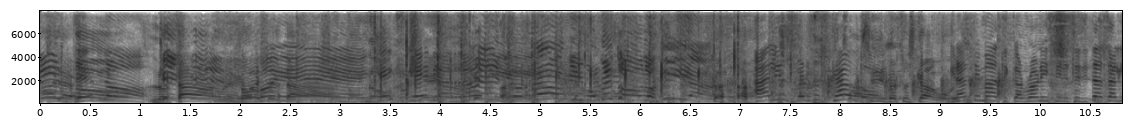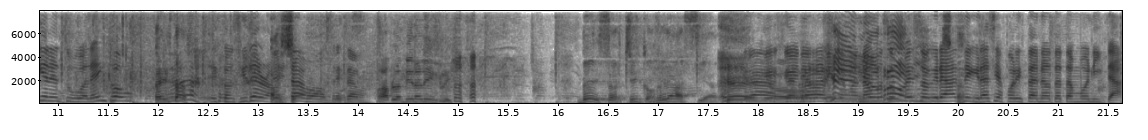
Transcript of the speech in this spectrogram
vaya. Yendo. Los árboles, todo eso está. Qué genio, Ronnie. Todos los días. Aliens versus Cowboys. Sí, versus Cowboys. Gran temática, Ronnie. Si necesitas a alguien en tu elenco, ahí estás. Eh, considera. Ahí estamos, ahí estamos. Hablan bien el inglés. Besos, chicos, gracias. Qué genio, Ronnie. Te mandamos un beso grande. Gracias por esta nota tan bonita.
